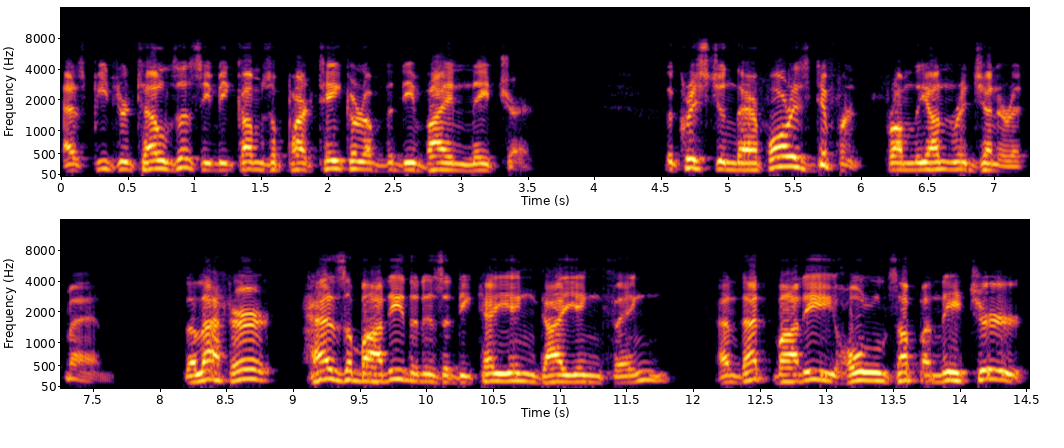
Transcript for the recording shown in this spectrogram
as Peter tells us, he becomes a partaker of the divine nature. The Christian, therefore, is different from the unregenerate man. The latter has a body that is a decaying, dying thing, and that body holds up a nature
